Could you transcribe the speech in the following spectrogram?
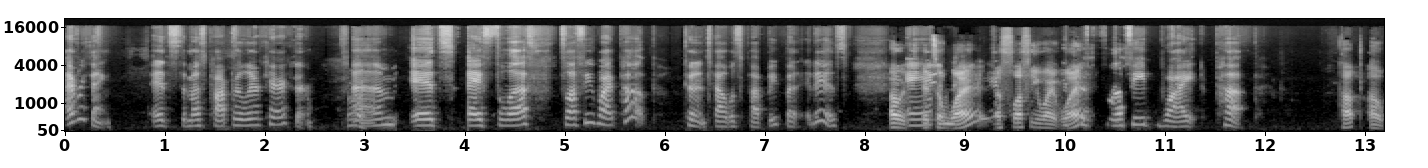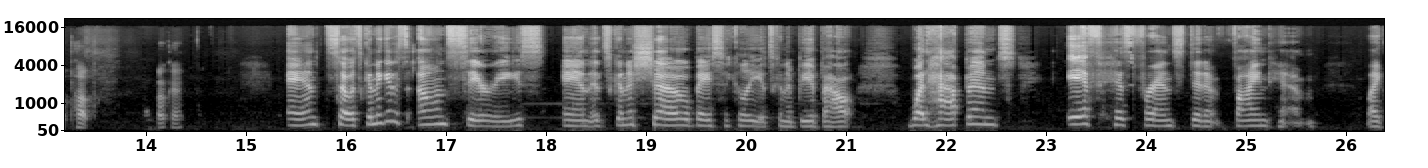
everything. It's the most popular character. Oh. Um, it's a fluff, fluffy white pup couldn't tell it was a puppy, but it is. Oh, it's, it's a what? A fluffy white what? a fluffy white pup. Pup? Oh, pup. Okay. And so it's going to get its own series and it's going to show basically it's going to be about what happens if his friends didn't find him, like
